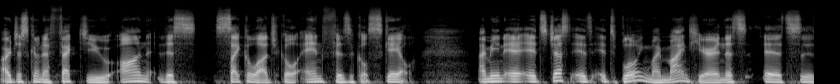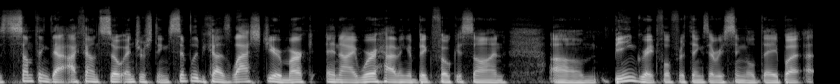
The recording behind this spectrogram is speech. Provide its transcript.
are just going to affect you on this psychological and physical scale I mean, it, it's just it's, it's blowing my mind here, and this it's is something that I found so interesting. Simply because last year, Marc and I were having a big focus on um, being grateful for things every single day, but uh,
